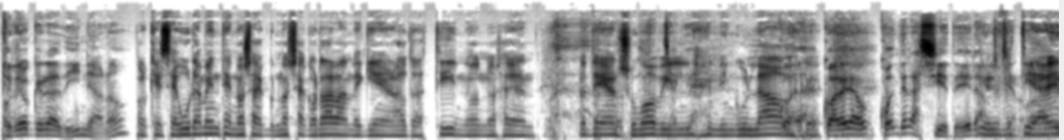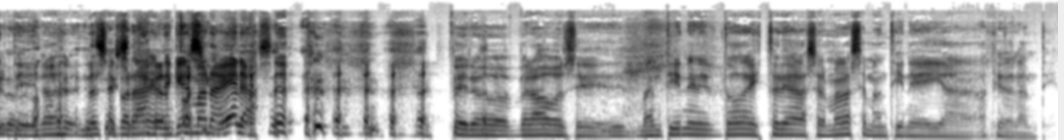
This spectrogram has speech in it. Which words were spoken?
Creo que era Dina, ¿no? porque seguramente no se, no se acordaban de quién era la otra actriz, no, no, sabían- no tenían su móvil en ningún lado. ¿Cuál, cuál era- cuál de las siete era? No Efectivamente, no, no se acordaban de qué hermana era. Pero, pero vamos, se mantiene toda la historia de las hermanas se mantiene ahí a- hacia adelante.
